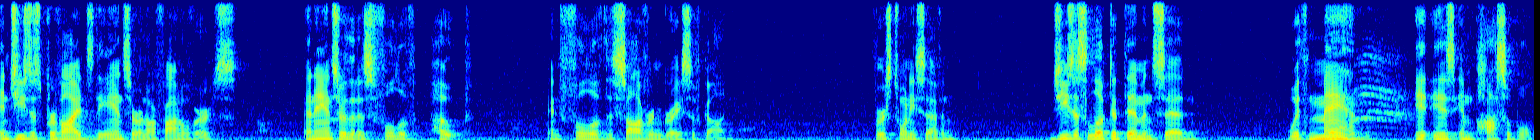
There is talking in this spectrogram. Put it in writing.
And Jesus provides the answer in our final verse an answer that is full of hope and full of the sovereign grace of God. Verse 27 Jesus looked at them and said, With man it is impossible,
